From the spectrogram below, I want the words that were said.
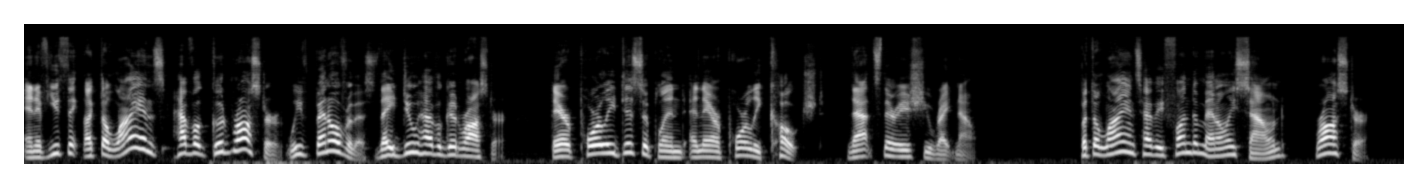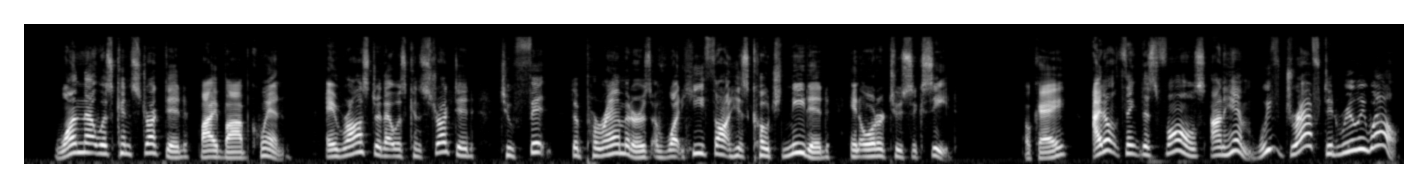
And if you think, like, the Lions have a good roster, we've been over this. They do have a good roster. They are poorly disciplined and they are poorly coached. That's their issue right now. But the Lions have a fundamentally sound roster, one that was constructed by Bob Quinn, a roster that was constructed to fit the parameters of what he thought his coach needed in order to succeed. Okay? I don't think this falls on him. We've drafted really well.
